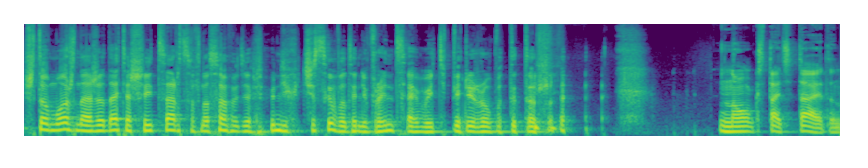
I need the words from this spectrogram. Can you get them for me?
Что можно ожидать от швейцарцев? На самом деле у них часы водонепроницаемые, теперь и роботы тоже. Но, кстати, да, это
